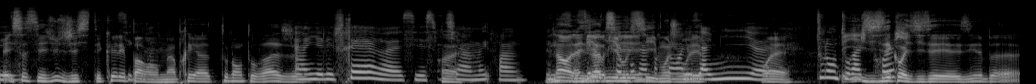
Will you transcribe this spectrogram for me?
Et ça, c'est juste, j'ai cité que les parents, grave. mais après, il y a tout l'entourage. Ah, Il y a les frères, c'est soutien. un mec- Enfin, Non, les amis amis aussi. Moi, je les voulais. amis, euh, Ouais. tout Ils l'entourage disaient proche. quoi Ils disaient. Bah,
